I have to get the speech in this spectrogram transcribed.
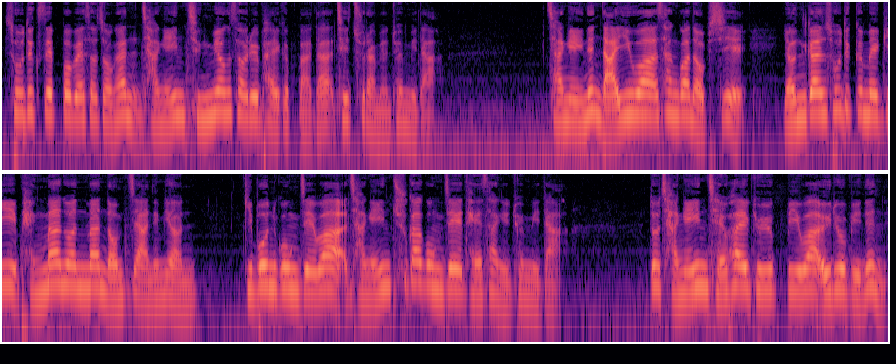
소득세법에서 정한 장애인 증명서를 발급받아 제출하면 됩니다. 장애인은 나이와 상관없이 연간 소득 금액이 100만 원만 넘지 않으면 기본공제와 장애인 추가공제 대상이 됩니다. 또 장애인 재활교육비와 의료비는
